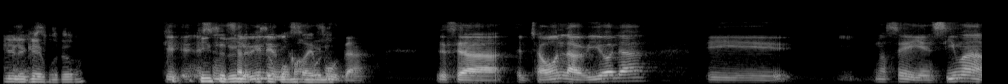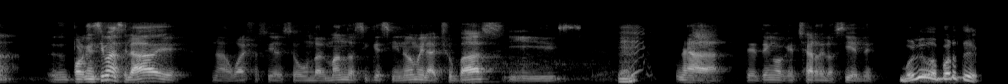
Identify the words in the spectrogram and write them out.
¿Qué es, boludo? Que es inservible un hijo de puta. O sea, el chabón la viola y, y, no sé, y encima, porque encima se la da de, no, igual yo soy el segundo al mando, así que si no me la chupás y nada, te tengo que echar de los siete. Boludo, aparte,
